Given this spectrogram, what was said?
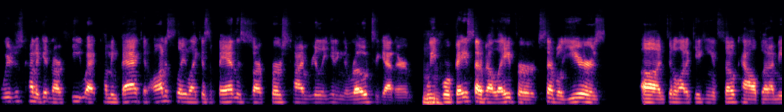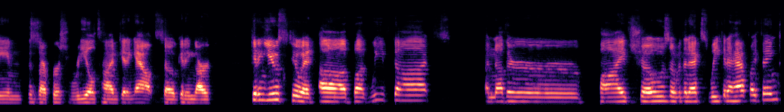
we're just kind of getting our feet wet coming back. And honestly, like as a band, this is our first time really hitting the road together. We Mhm. were based out of LA for several years uh, and did a lot of gigging in SoCal. But I mean, this is our first real time getting out, so getting our getting used to it. Uh, but we've got another five shows over the next week and a half, I think.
